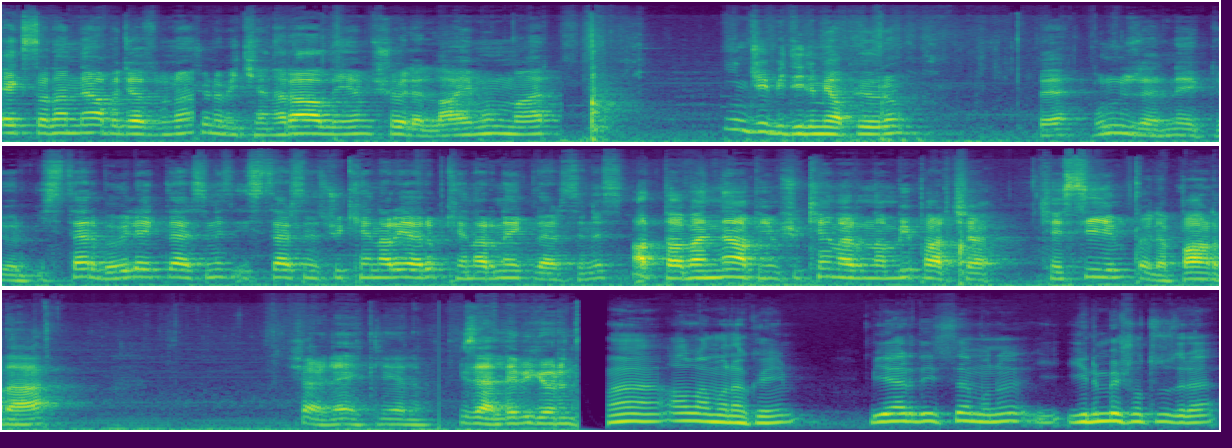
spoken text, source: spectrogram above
Ekstradan ne yapacağız buna? Şunu bir kenara alayım. Şöyle lime'ım var. İnce bir dilim yapıyorum. Ve bunun üzerine ekliyorum. İster böyle eklersiniz, isterseniz şu kenara yarıp kenarına eklersiniz. Hatta ben ne yapayım? Şu kenarından bir parça keseyim. Böyle bardağa. Şöyle ekleyelim. Güzel de bir görüntü. Ha al amına koyayım. Bir yerde içsem bunu 25-30 lira.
